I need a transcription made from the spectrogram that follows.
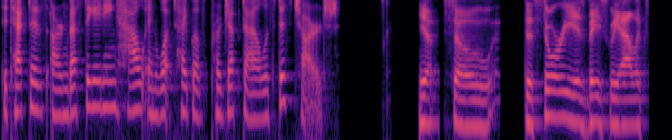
Detectives are investigating how and what type of projectile was discharged. Yep. So the story is basically Alex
